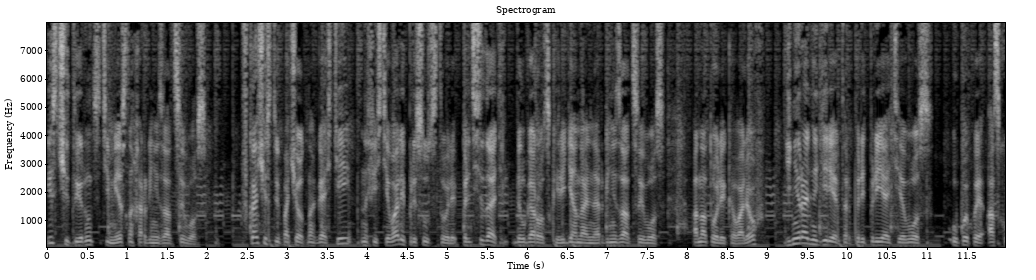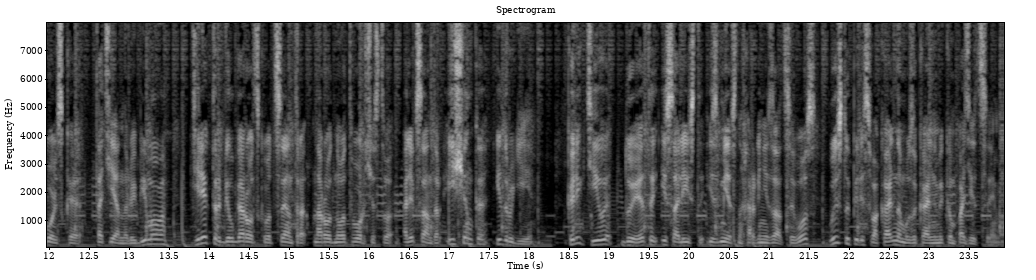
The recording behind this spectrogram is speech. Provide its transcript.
из 14 местных организаций ВОЗ. В качестве почетных гостей на фестивале присутствовали председатель Белгородской региональной организации ВОЗ Анатолий Ковалев, генеральный директор предприятия ВОЗ УПП «Оскольская» Татьяна Любимова, директор Белгородского центра народного творчества Александр Ищенко и другие. Коллективы, дуэты и солисты из местных организаций ВОЗ выступили с вокально-музыкальными композициями.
